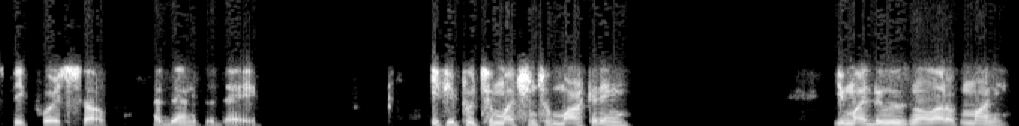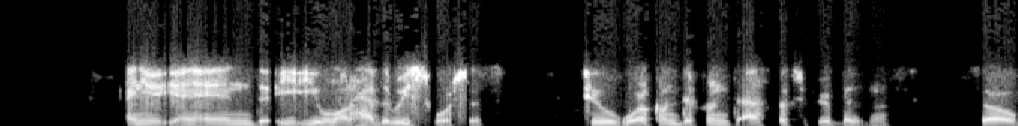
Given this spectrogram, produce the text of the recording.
speak for itself at the end of the day. If you put too much into marketing, you might be losing a lot of money, and you and you will not have the resources to work on different aspects of your business. So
